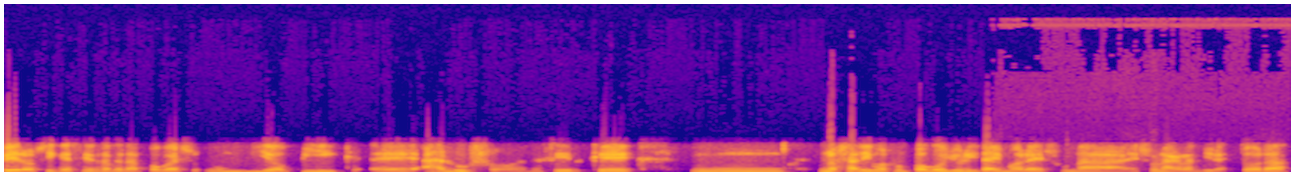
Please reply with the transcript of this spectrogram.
pero sí que es cierto que tampoco es un biopic eh, al uso, es decir, que mm, nos salimos un poco, Yuri Taymor es una, es una gran directora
